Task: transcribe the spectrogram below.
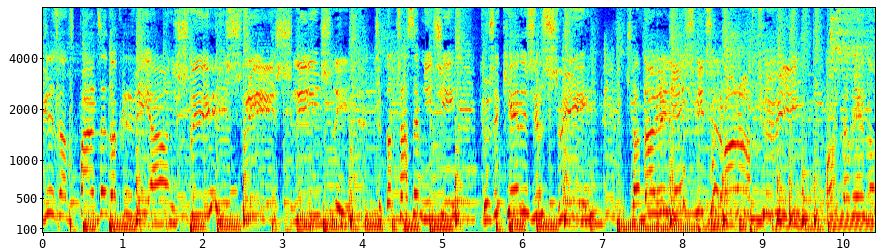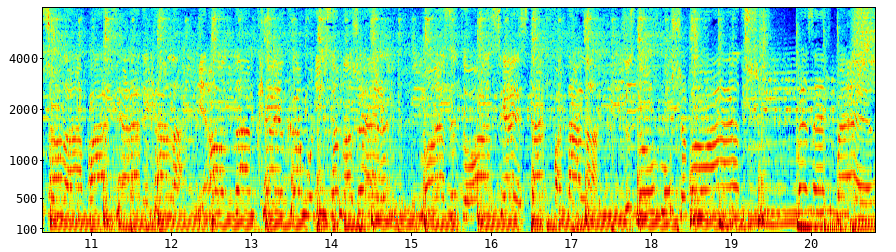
gryząc palce do krwi, a oni szli, szli, szli, szli. Czy to czasem nie ci, którzy kiedyś już szli? Sztandary nieśli czerwono od krwi. Polska Zjednoczona, partia radykalna. Nie oddam kraju komunistom na żer. Moja sytuacja jest tak fatalna, że znów muszę wołać PZPR.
